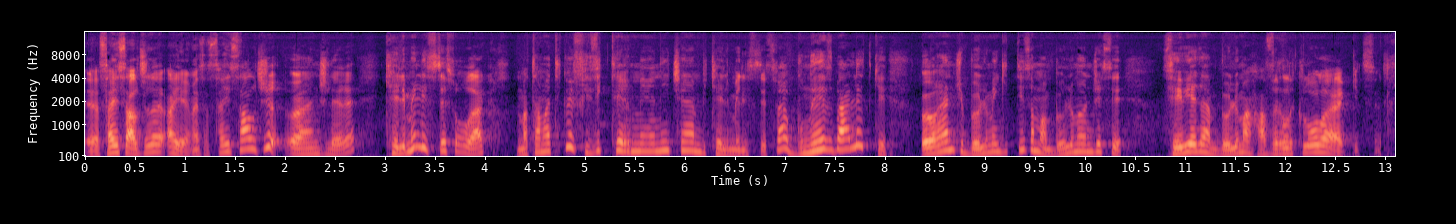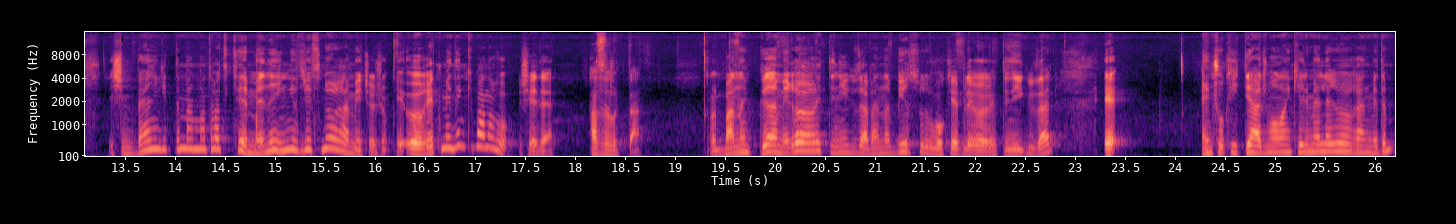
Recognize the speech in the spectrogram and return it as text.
e, sayısalcıları ayır. Mesela sayısalcı öğrencilere kelime listesi olarak matematik ve fizik terimlerini içeren bir kelime listesi var. Bunu ezberlet ki öğrenci bölüme gittiği zaman bölüm öncesi seviyeden bölüme hazırlıklı olarak gitsin. E şimdi ben gittim ben matematik terimlerini İngilizcesini öğrenmeye çalışıyorum. E öğretmedin ki bana bu şeyde hazırlıkta. Bana grameri öğrettin iyi güzel. Bana bir sürü vocabulary öğrettin iyi güzel. E, en çok ihtiyacım olan kelimeleri öğrenmedim.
